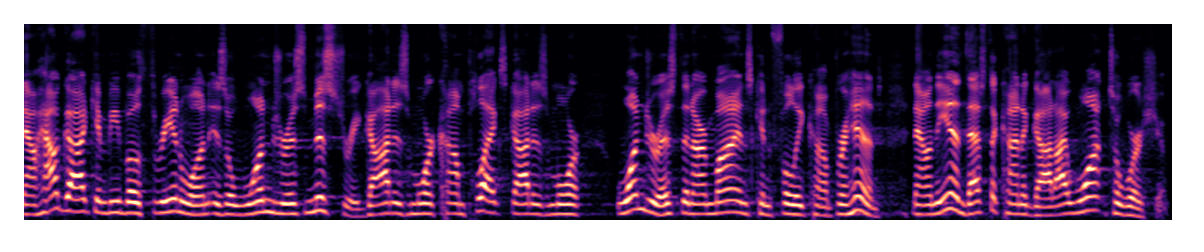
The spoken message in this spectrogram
Now, how God can be both three and one is a wondrous mystery. God is more complex, God is more wondrous than our minds can fully comprehend. Now, in the end, that's the kind of God I want to worship.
